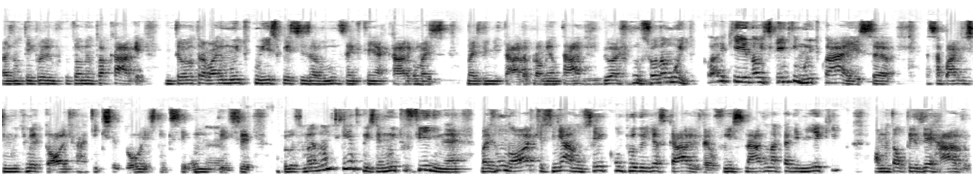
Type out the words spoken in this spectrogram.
mas não tem problema porque tu aumentou a carga. Então, eu trabalho muito com isso, com esses alunos né, que têm a carga mais, mais limitada para aumentar. Eu acho que funciona muito. Claro que não esquentem muito com ah, essa, essa parte assim, muito metódica, ah, tem que ser dois, tem que ser um, é. tem que ser duas, mas não esquenta com isso, é muito feeling, né? Mas um norte, assim, ah, não sei como progredir as cargas. Né? Eu fui ensinado na academia que aumentar o peso é errado,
